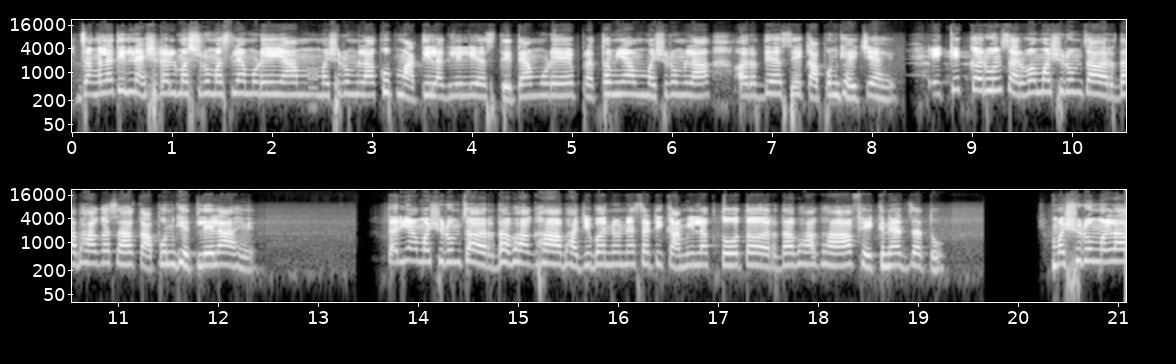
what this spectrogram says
जंगलातील नॅचरल मशरूम असल्यामुळे या मशरूमला खूप माती लागलेली असते. त्यामुळे प्रथम या मशरूमला अर्धे असे कापून घ्यायचे आहे. एक एक करून सर्व मशरूमचा अर्धा भाग असा कापून घेतलेला आहे. तर या मशरूमचा अर्धा भाग हा भाजी बनवण्यासाठी कामी लागतो तर अर्धा भाग हा फेकण्यात जातो. मशरूमला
